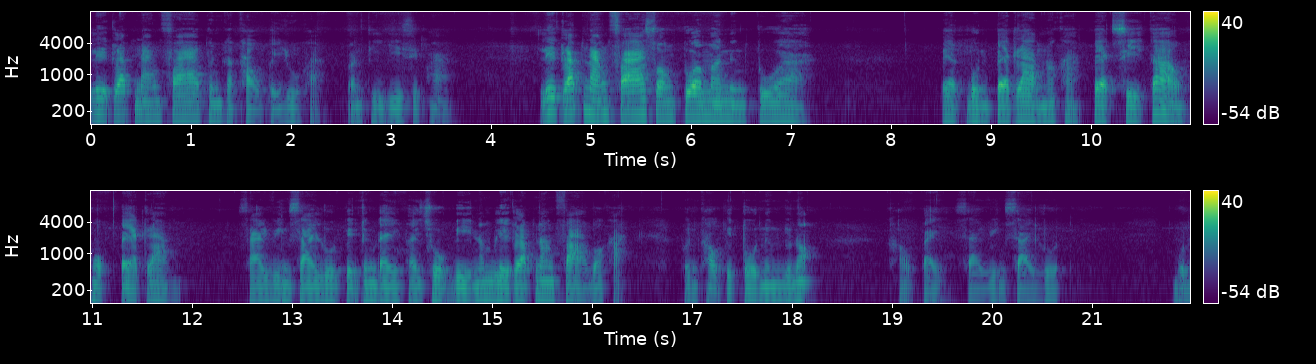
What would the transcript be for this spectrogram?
เลขรับนางฟ้าเพิ่นกับเขาไปอยู่ค่ะ วันที่ยี่สิบห้าเลขรับนางฟ้าสองตัวมาหนึ่งตัวแปดบนแปดล่างเนาะค่ะแปดสี่เก้าหกแปดล่าง สายวิ่งสายรูดเป็นจังใดไฟโชคดีน้ำเหล็กรับนั่งฟ้าบ่ค่ะเพิ่นเข้าไปตัวหนึ่งอยู่เนาะเข้าไปสายวิ่งสายลุดบน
